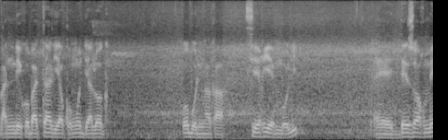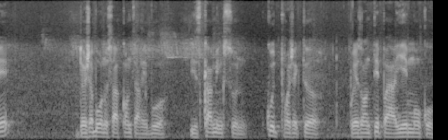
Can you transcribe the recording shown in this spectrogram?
bandeko batali ya congo dialogue. Oyo bolingaka thierry emboli et désormais déjà bon osala compte à rebours. Is coming soon. Coup de projecteur présenté par ye moko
